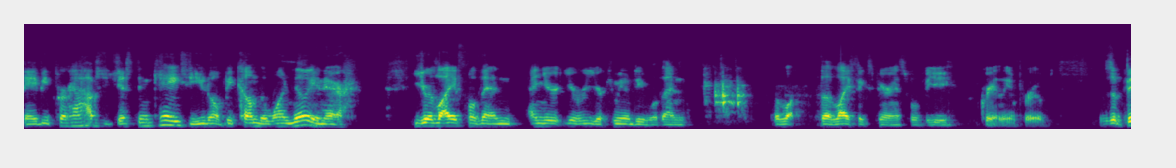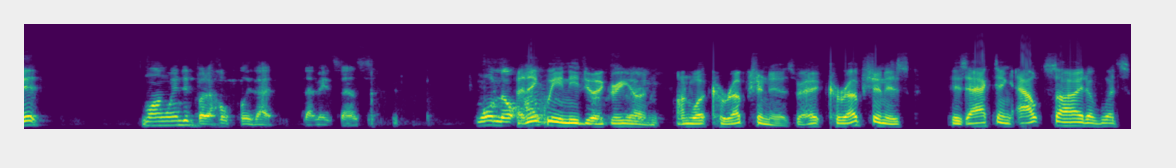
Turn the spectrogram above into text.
maybe perhaps just in case you don't become the one millionaire your life will then and your your your community will then the life experience will be greatly improved it was a bit long-winded but hopefully that that made sense well no i think we need to agree on on what corruption is right corruption is is acting outside of what's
